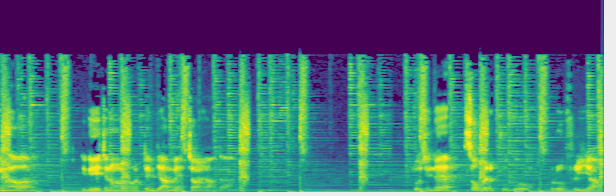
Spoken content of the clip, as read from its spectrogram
မင်္ဂလာပါဒီနေ့ကျွန်တော်တို့တင်ပြမယ့်အကြောင်းအရာကလိုချင်တဲ့ software တစ်ခုကိုဘယ်လို free ရအောင်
